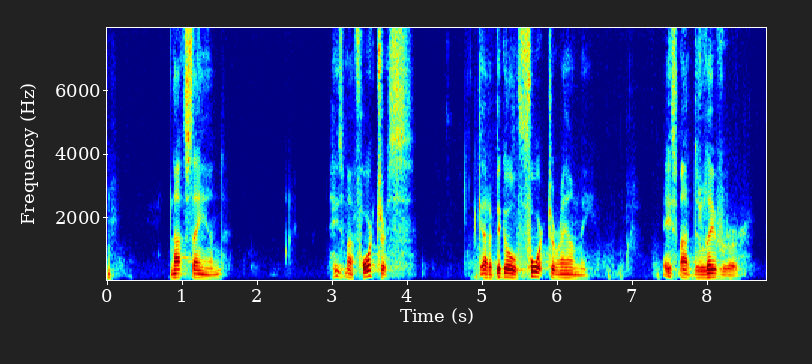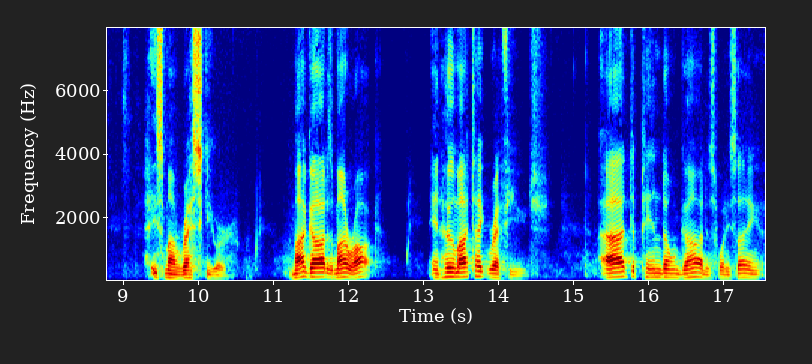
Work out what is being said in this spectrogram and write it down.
not sand. He's my fortress. Got a big old fort around me. He's my deliverer. He's my rescuer. My God is my rock, in whom I take refuge. I depend on God, is what he's saying.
